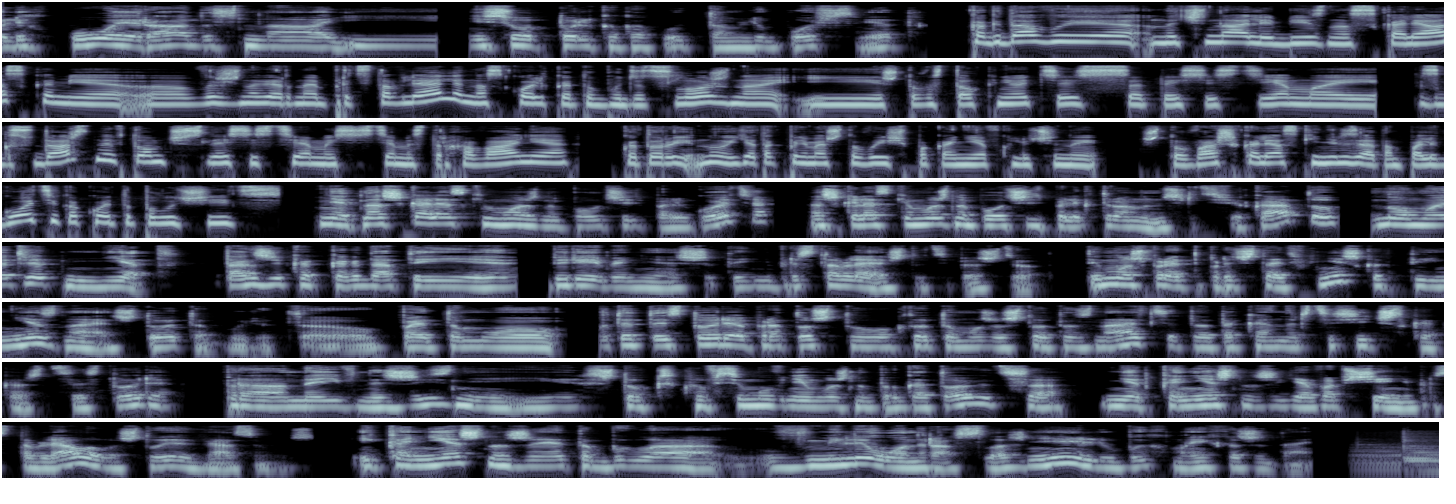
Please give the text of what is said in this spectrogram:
легко и радостно и несет только какую-то там любовь, свет. Когда вы начинали бизнес с колясками, э, вы же, наверное, представляли, насколько это будет сложно и что вы столкнетесь с этой системой, с государственной в том числе системой, системой страхования, в которой, ну, я так понимаю, что вы еще пока не включены, что ваши коляски нельзя там по льготе какой-то получить. Нет, наши коляски можно получить по льготе, наши коляски можно получить по электронному сертификату, но мой ответ нет. Так же, как когда ты беременеешь, ты не представляешь, что тебя ждет. Ты можешь про это прочитать в книжках, ты не знаешь, что это будет. Э, поэтому вот эта история про то, что кто-то может что-то знать, это такая нарциссическая, кажется, история про наивность жизни и что ко всему в ней можно подготовиться. Нет, конечно же, я вообще не представляла, во что я ввязываюсь. И, конечно же, это было в миллион раз сложнее любых моих ожиданий.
